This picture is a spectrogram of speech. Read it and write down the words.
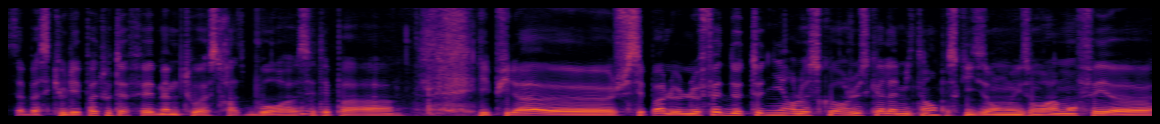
ça basculait pas tout à fait. Même toi, Strasbourg, euh, c'était pas. Et puis là, euh, je sais pas, le, fait de tenir le score jusqu'à la mi-temps, parce qu'ils ont, ils ont vraiment fait euh,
